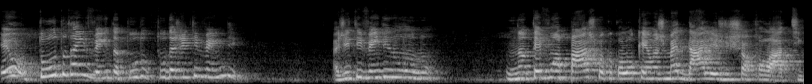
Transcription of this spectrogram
Eu, tudo tá em venda, tudo, tudo a gente vende. A gente vende no, no- Não teve uma Páscoa que eu coloquei umas medalhas de chocolate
